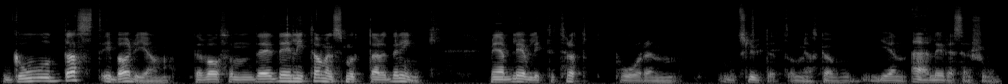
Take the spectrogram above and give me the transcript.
godast i början. Det var som, det, det är lite av en smuttardrink. Men jag blev lite trött på den mot slutet om jag ska ge en ärlig recension.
